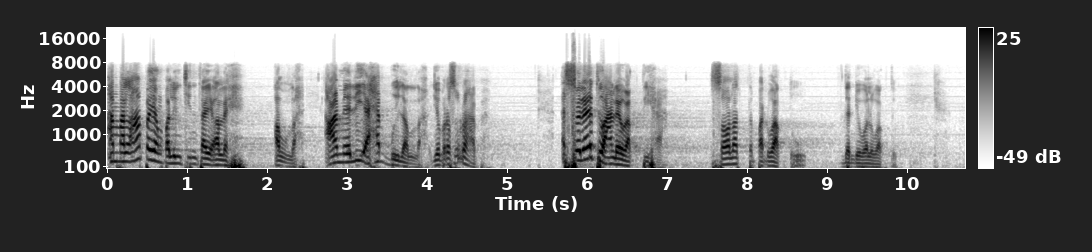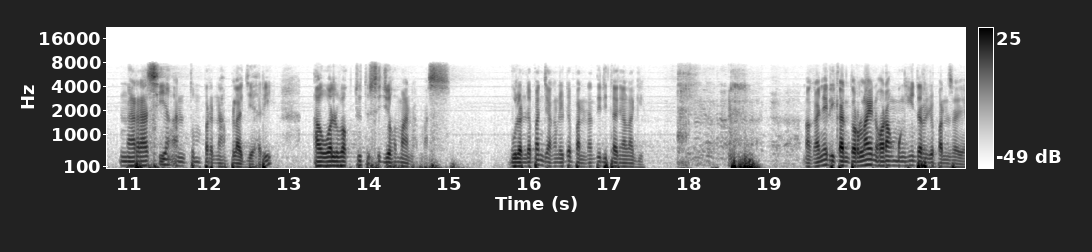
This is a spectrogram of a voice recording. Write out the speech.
amal apa yang paling cintai oleh Allah amali ahabbu ilallah jawab Rasulullah apa? As-salatu ala waktiha salat tepat waktu dan di awal waktu. Narasi yang antum pernah pelajari awal waktu itu sejauh mana mas? Bulan depan jangan di depan nanti ditanya lagi. Makanya di kantor lain orang menghindar di depan saya.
